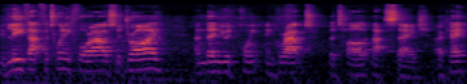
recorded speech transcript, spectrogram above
You'd leave that for 24 hours to dry, and then you would point and grout the tile at that stage, okay?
